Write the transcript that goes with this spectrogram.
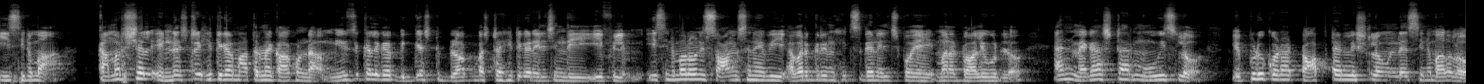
ఈ సినిమా కమర్షియల్ ఇండస్ట్రీ హిట్గా మాత్రమే కాకుండా మ్యూజికల్గా బిగ్గెస్ట్ బ్లాక్ బస్టర్ హిట్గా నిలిచింది ఈ ఫిలిం. ఈ సినిమాలోని సాంగ్స్ అనేవి ఎవర్ గ్రీన్ హిట్స్గా నిలిచిపోయాయి మన టాలీవుడ్లో అండ్ మెగాస్టార్ మూవీస్లో ఎప్పుడు కూడా టాప్ టెన్ లిస్ట్లో ఉండే సినిమాలలో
